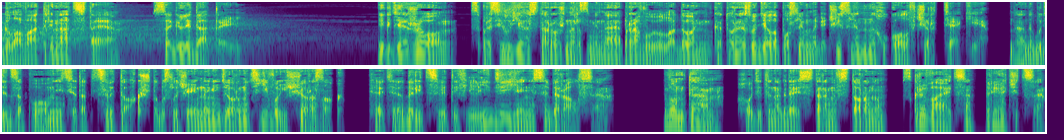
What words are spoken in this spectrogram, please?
Глава 13. Соглядатай. «И где же он?» — спросил я, осторожно разминая правую ладонь, которая зудела после многочисленных уколов чертяки. Надо будет запомнить этот цветок, чтобы случайно не дернуть его еще разок. Хотя дарить цветы Филиде я не собирался. Вон там, ходит иногда из стороны в сторону, скрывается, прячется.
